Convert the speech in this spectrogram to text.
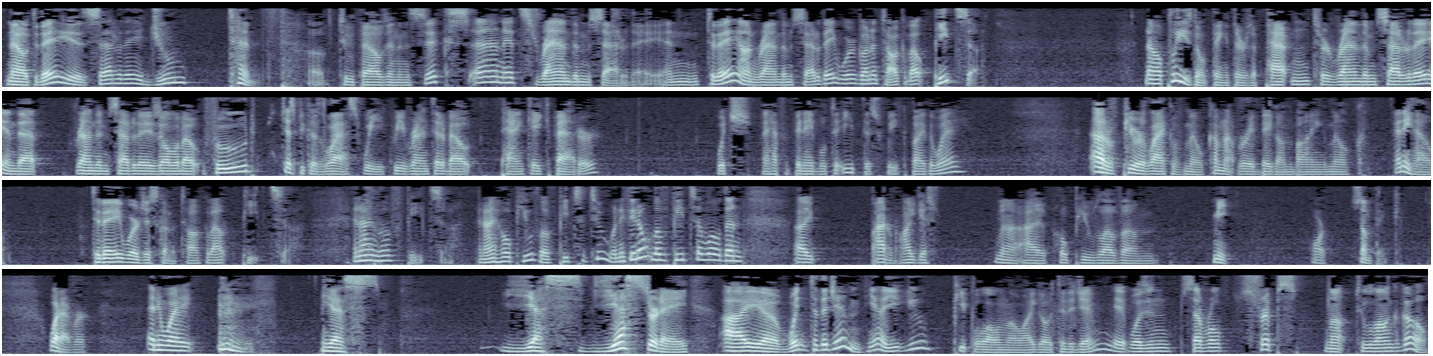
Now, today is Saturday, June 10th of 2006, and it's Random Saturday. And today on Random Saturday, we're going to talk about pizza. Now, please don't think there's a pattern to Random Saturday and that Random Saturday is all about food, just because last week we ranted about pancake batter, which I haven't been able to eat this week, by the way. Out of pure lack of milk. I'm not very big on buying milk. Anyhow, today we're just going to talk about pizza. And I love pizza. And I hope you love pizza too. And if you don't love pizza, well then, I, I don't know, I guess, uh, I hope you love, um, me something. Whatever. Anyway, yes, yes, yesterday I uh, went to the gym. Yeah, you, you people all know I go to the gym. It was in several strips not too long ago.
